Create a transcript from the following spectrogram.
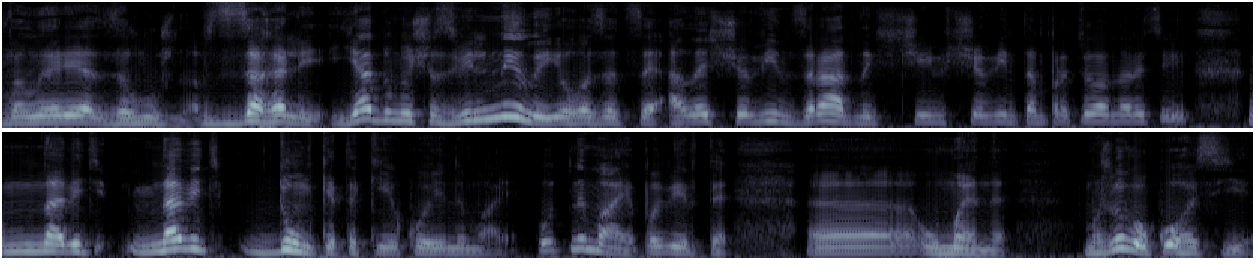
Валерія Залужного. Взагалі. Я думаю, що звільнили його за це, але що він зрадник, чи що він там працював на Росію, навіть навіть думки такі, якої немає. От немає, повірте, е, у мене. Можливо, у когось є.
